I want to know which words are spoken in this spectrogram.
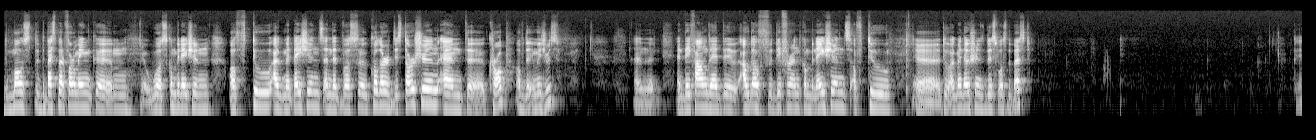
the, most, the best performing um, was combination of two augmentations, and that was uh, color distortion and uh, crop of the images. And and they found that uh, out of different combinations of two uh, two augmentations, this was the best. Okay,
